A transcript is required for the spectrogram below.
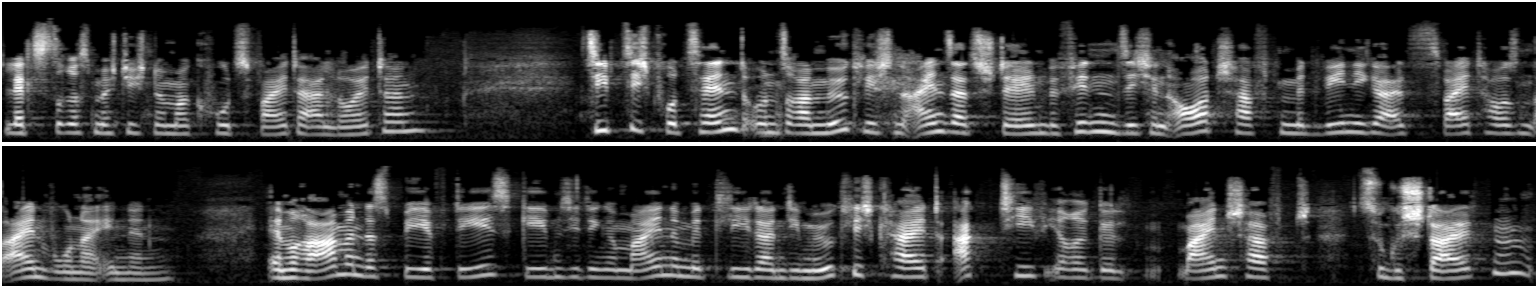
Letzteres möchte ich noch mal kurz weiter erläutern. 70 Prozent unserer möglichen Einsatzstellen befinden sich in Ortschaften mit weniger als 2000 EinwohnerInnen. Im Rahmen des BFDs geben sie den Gemeindemitgliedern die Möglichkeit, aktiv ihre Gemeinschaft zu gestalten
